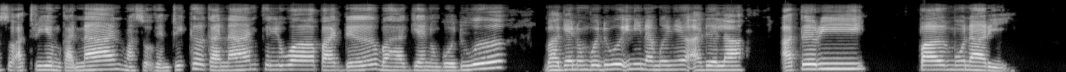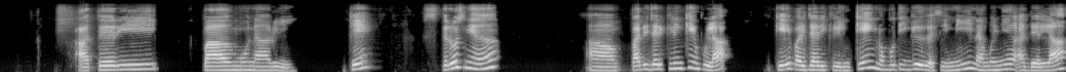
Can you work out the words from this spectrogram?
masuk atrium kanan, masuk ventricle kanan, keluar pada bahagian nombor dua. Bahagian nombor dua ini namanya adalah arteri pulmonary. Arteri pulmonary. Okey. Seterusnya, uh, pada jari kelingking pula, Okey, pada jari kelingking nombor tiga kat sini namanya adalah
